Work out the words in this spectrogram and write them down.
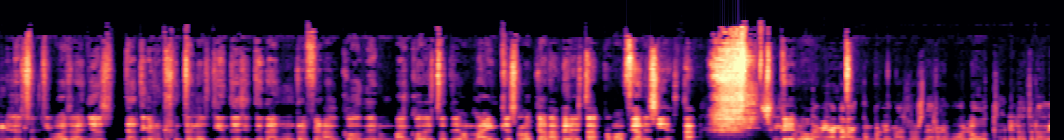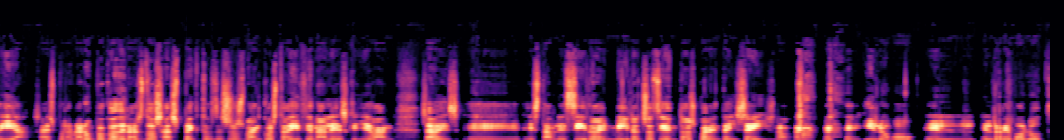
en los últimos años, date con un canto en los dientes y te dan un referral code en un banco de estos de online, que son los que ahora hacen estas promociones y ya está. Sí, pero también andaban con problemas los de Revolut el otro día, ¿sabes? Por hablar un poco de los dos aspectos, de esos bancos tradicionales que llevan, ¿sabes? Eh, establecido en 1846, ¿no? y luego el, el Revolut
